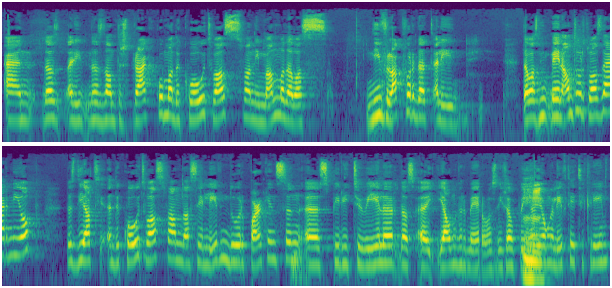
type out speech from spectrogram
en dat, allee, dat is dan ter sprake gekomen, maar de quote was van die man, maar dat was niet vlak voordat... Allee, dat was niet, mijn antwoord was daar niet op. Dus die had, de quote was van dat zijn leven door Parkinson eh, spiritueler... Dat is eh, Jan Vermeer, trouwens. Die heeft dat op een heel jonge leeftijd gekregen.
